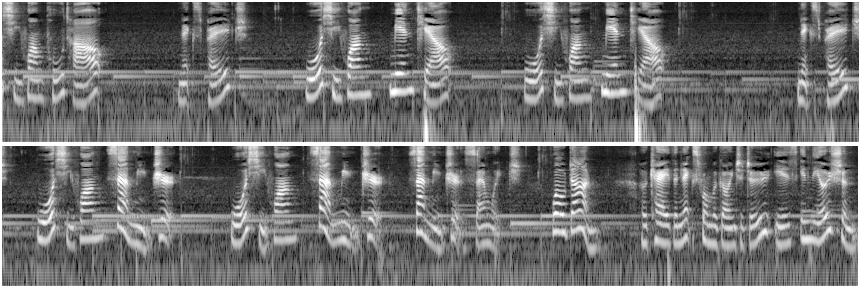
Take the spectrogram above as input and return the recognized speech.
喜欢葡萄。Next page. 我喜欢面条。我喜欢面条。Next page，我喜欢三明治。我喜欢三明治。三明治 sandwich. Well done. Okay, the next one we're going to do is in the ocean.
